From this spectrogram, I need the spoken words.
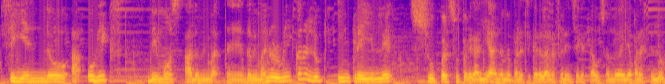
Siguiendo a Ugix, vimos a David Manurmi con un look increíble, súper, súper galeano. Me parece que era la referencia que estaba usando ella para este look.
